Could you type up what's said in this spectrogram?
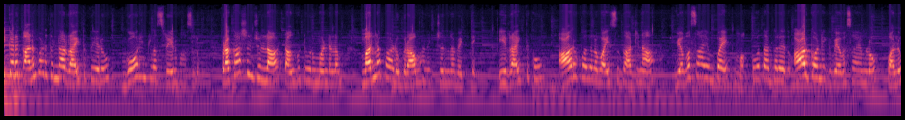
ఇక్కడ కనబడుతున్న రైతు పేరు గోరింట్ల శ్రీనివాసులు. ప్రకాశం జిల్లా టంగుటూరు మండలం మర్లపాడు గ్రామానికి చెందిన వ్యక్తి. ఈ రైతుకు ఆరు పదుల వయసు దాటిన వ్యవసాయంపై మక్కువ తగ్గలేదు. ఆర్గానిక్ వ్యవసాయంలో పలు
